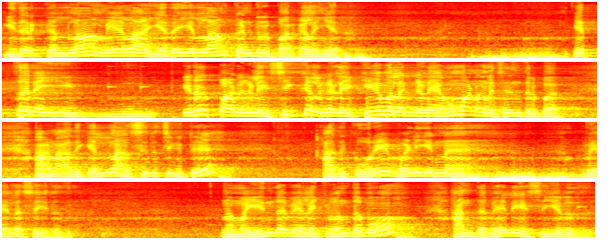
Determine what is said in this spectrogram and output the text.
இதற்கெல்லாம் மேலா எதையெல்லாம் கண்டிருப்பார் கலைஞர்? எத்தனை இடர்பாடுகளை சிக்கல்களை கேவலங்களை அவமானங்களை செஞ்சிருப்பார். ஆனால் அதுக்கெல்லாம் சிரிச்சுக்கிட்டு அதுக்கு ஒரே வழி என்ன? வேலை செய்கிறது நம்ம எந்த வேலைக்கு வந்தோமோ அந்த வேலையை செய்கிறது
